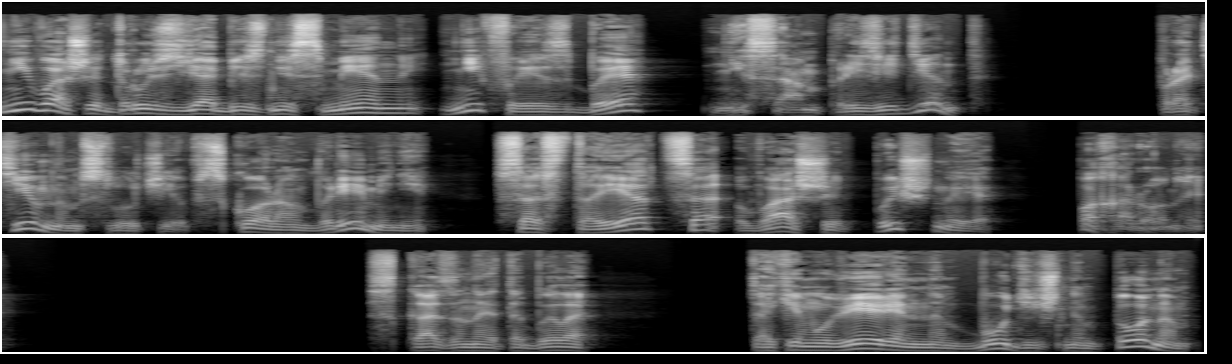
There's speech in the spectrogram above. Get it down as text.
ни ваши друзья-бизнесмены, ни ФСБ, ни сам президент. В противном случае в скором времени – состоятся ваши пышные похороны. Сказано это было таким уверенным, будичным тоном,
